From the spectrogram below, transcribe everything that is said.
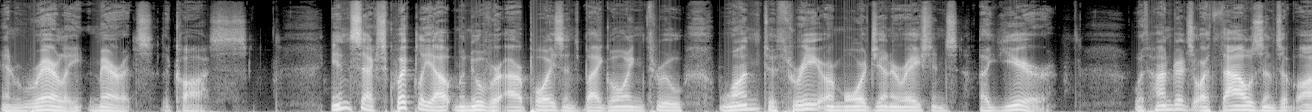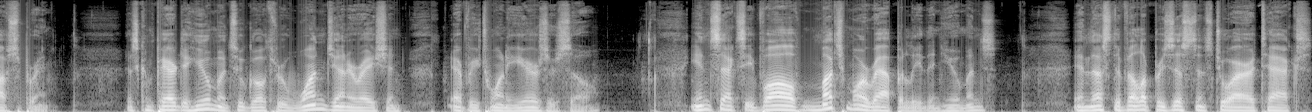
and rarely merits the costs. Insects quickly outmaneuver our poisons by going through one to three or more generations a year with hundreds or thousands of offspring, as compared to humans who go through one generation every 20 years or so. Insects evolve much more rapidly than humans and thus develop resistance to our attacks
